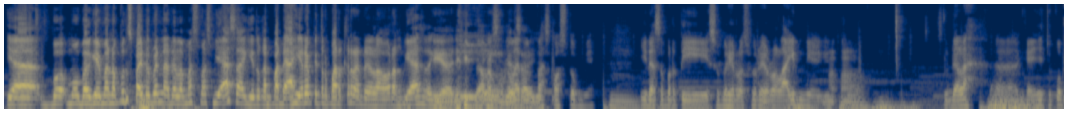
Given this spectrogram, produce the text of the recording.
ya bo- mau bagaimanapun Spider-Man adalah mas-mas biasa gitu kan pada akhirnya Peter Parker adalah orang biasa gitu. Iya, jadi kalau orang setelah biasa aja. lepas kostumnya. Tidak seperti superhero-superhero lainnya gitu. Mm-mm. Sudahlah eh, kayaknya cukup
